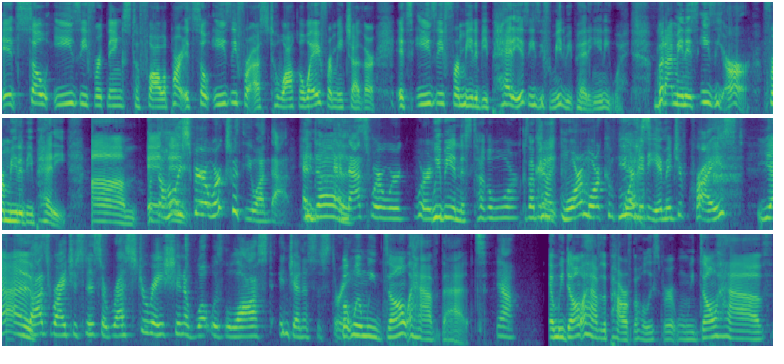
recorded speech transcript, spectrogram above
it's so easy for things to fall apart. It's so easy for us to walk away from each other. It's easy for me to be petty. It's easy for me to be petty anyway. But I mean, it's easier for me to be petty. Um, the Holy Spirit works with you on that. He and, does. And that's where we're we're we be in this tug of war because be like, more and more conformed Yes. to the image of Christ, yes. God's righteousness, a restoration of what was lost in Genesis 3. but when we don't have that, yeah. And we don't have the power of the Holy Spirit, when we don't have,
